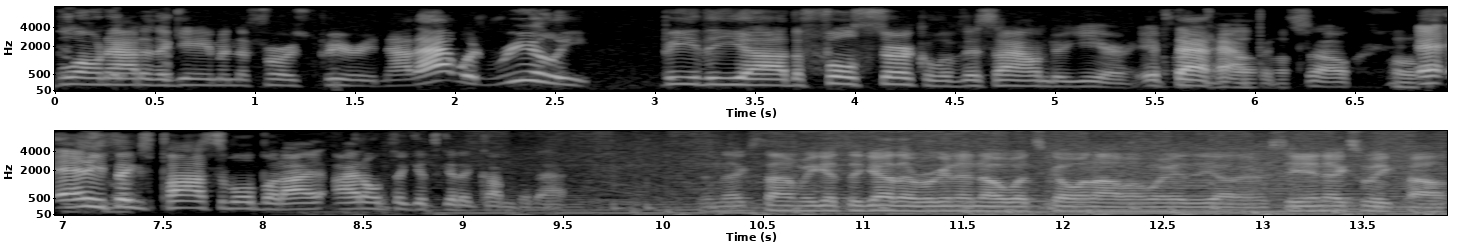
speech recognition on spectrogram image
blown out of the game in the first period. Now that would really be the uh, the full circle of this Islander year if that Uh, happened. So Oh, a- anything's possible, but I, I don't think it's going to come to that. The next time we get together, we're going to know what's going on one way or the other. See you next week, pal.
